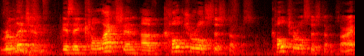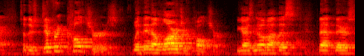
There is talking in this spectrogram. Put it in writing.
Religion is a collection of cultural systems. Cultural systems, all right? So there's different cultures within a larger culture. You guys know about this? That there's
